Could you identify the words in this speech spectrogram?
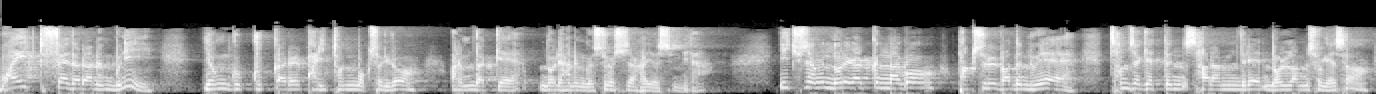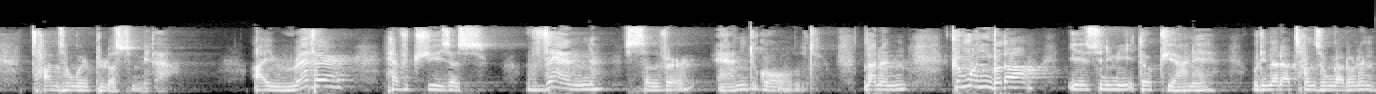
화이트 페더라는 분이 영국 국가를 바리톤 목소리로 아름답게 노래하는 것으로 시작하였습니다. 이 추장은 노래가 끝나고 박수를 받은 후에 참석했던 사람들의 놀람 속에서 찬송을 불렀습니다. I rather have Jesus than silver and gold. 나는 금원보다 예수님이 더 귀하네. 우리나라 찬송가로는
